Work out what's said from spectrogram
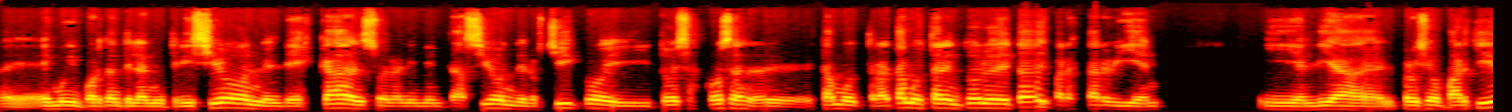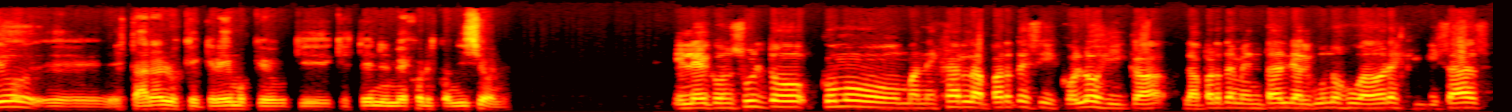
eh, es muy importante la nutrición, el descanso, la alimentación de los chicos y todas esas cosas. Eh, estamos, tratamos de estar en todos los detalles para estar bien. Y el día, el próximo partido, eh, estarán los que creemos que, que, que estén en mejores condiciones. Y le consulto cómo manejar la parte psicológica, la parte mental de algunos jugadores que quizás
